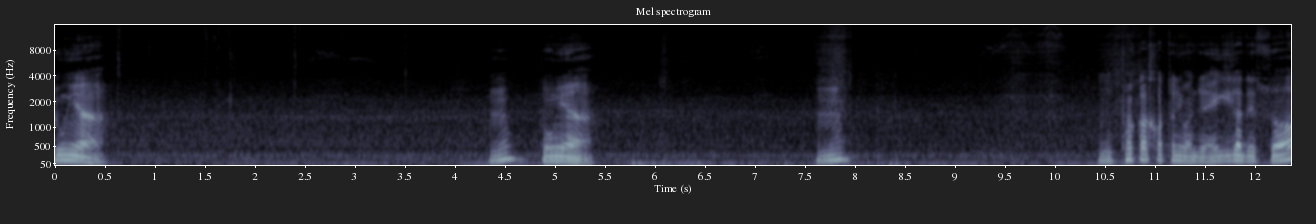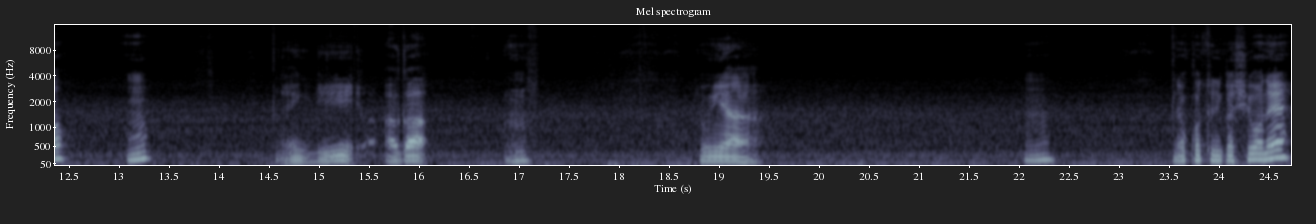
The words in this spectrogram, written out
종이야. 응? 종이야. 응? 응, 털 깎았더니 완전 애기가 됐어. 응? 애기, 아가. 응? 종이야. 응? 에어컨 트니까 시원해?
